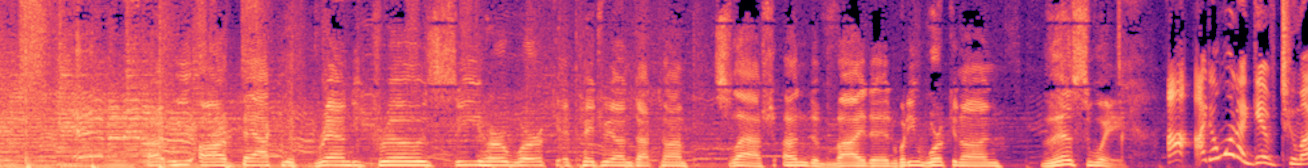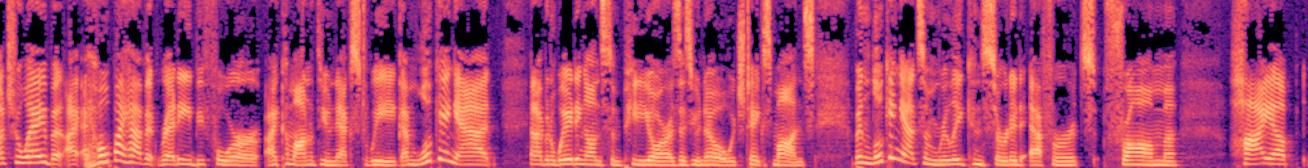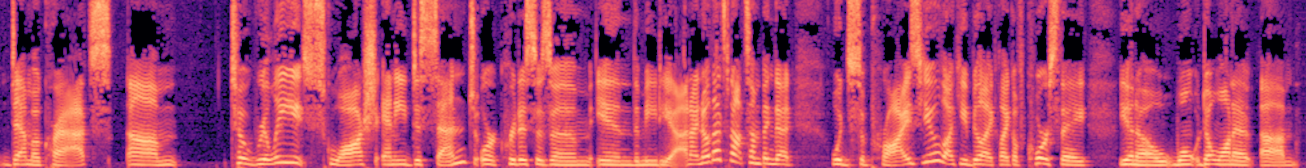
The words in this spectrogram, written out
Every little All right, we are back with Brandi Kruse. See her work at patreon.com slash undivided. What are you working on this week? Uh, I don't want to give too much away, but I, I hope I have it ready before I come on with you next week. I'm looking at, and I've been waiting on some PDRs, as you know, which takes months. I've been looking at some really concerted efforts from high up Democrats um, to really squash any dissent or criticism in the media. And I know that's not something that would surprise you. Like you'd be like, like of course they, you know, won't don't want to. Um,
